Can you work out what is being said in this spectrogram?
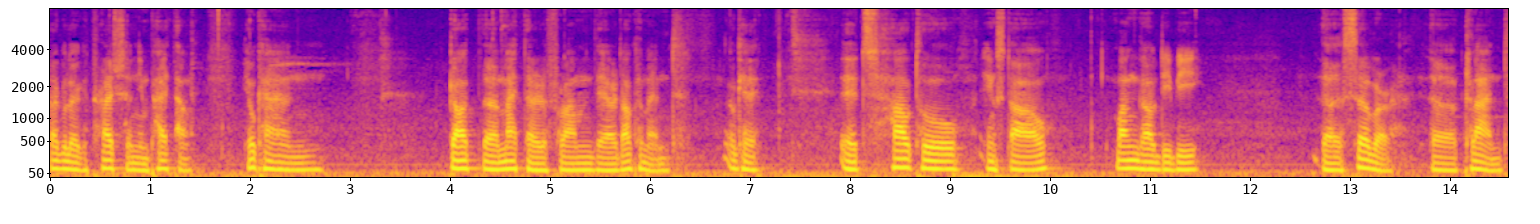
regular expression in Python. You can got the method from their document. Okay, it's how to install MongoDB, the server, the client,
